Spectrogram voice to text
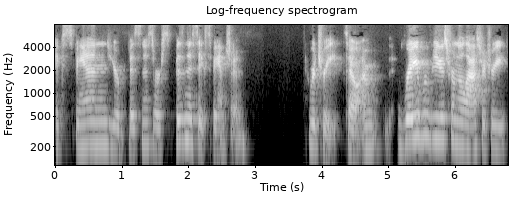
Expand Your Business or Business Expansion Retreat. So I'm rave reviews from the last retreat.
